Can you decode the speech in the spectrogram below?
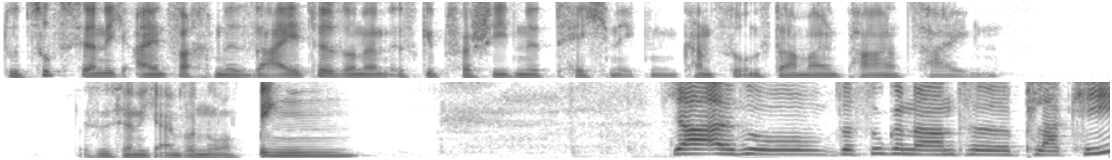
Du zupfst ja nicht einfach eine Seite, sondern es gibt verschiedene Techniken. Kannst du uns da mal ein paar zeigen? Es ist ja nicht einfach nur Bing. Ja, also das sogenannte Plaquet,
